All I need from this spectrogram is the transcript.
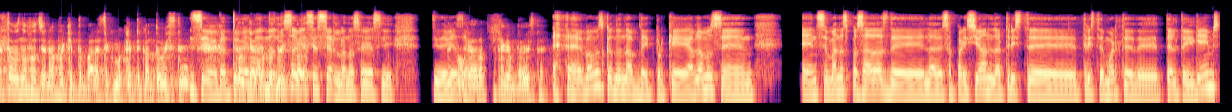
esta vez no funcionó porque te parece como que te contuviste. Sí, me contuve. No, sabía si hacerlo, no sabía si, si debía hacerlo. Vamos con un update porque hablamos en en semanas pasadas de la desaparición, la triste, triste muerte de Telltale Games.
